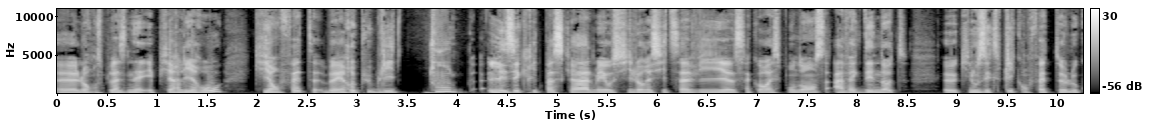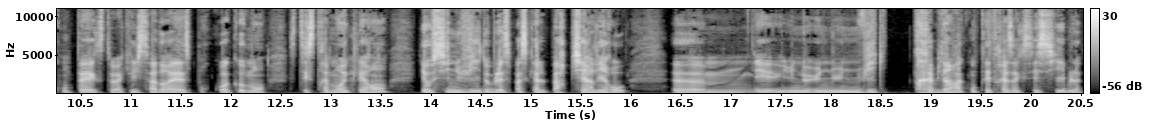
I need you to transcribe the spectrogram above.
euh, Laurence Plasnet et Pierre Liraud, qui en fait bah, republie tous les écrits de Pascal, mais aussi le récit de sa vie, euh, sa correspondance, avec des notes euh, qui nous expliquent en fait le contexte, à qui il s'adresse, pourquoi, comment. C'est extrêmement éclairant. Il y a aussi une vie de Blaise Pascal par Pierre Liraud, et une, une, une, vie très bien raconté, très accessible.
